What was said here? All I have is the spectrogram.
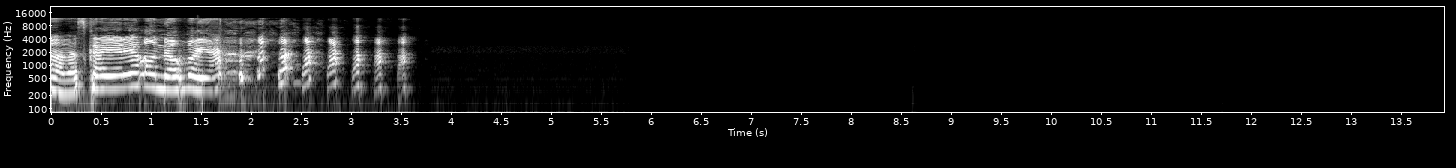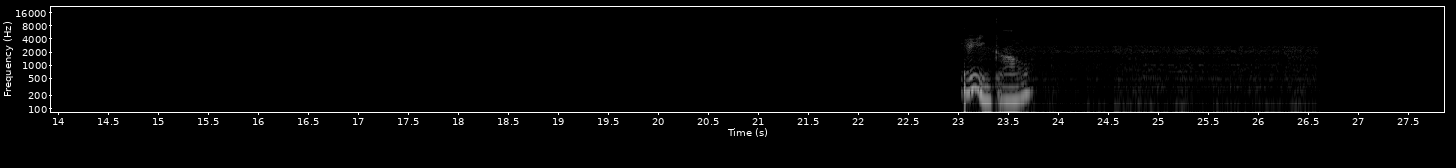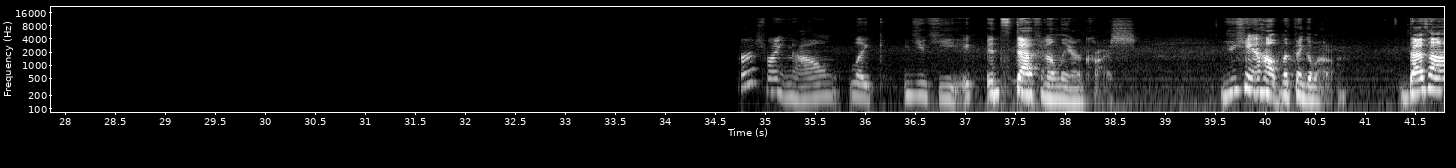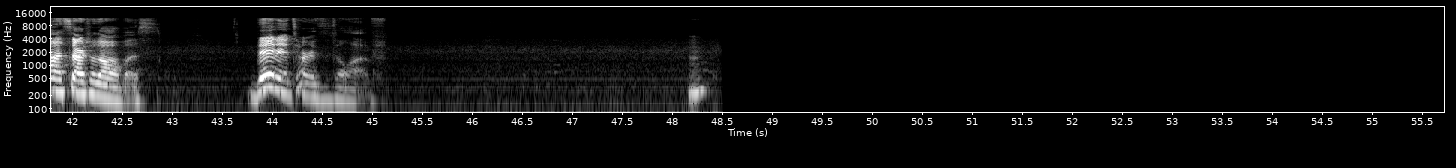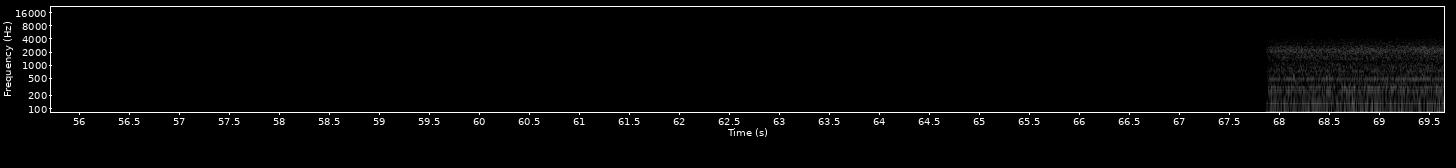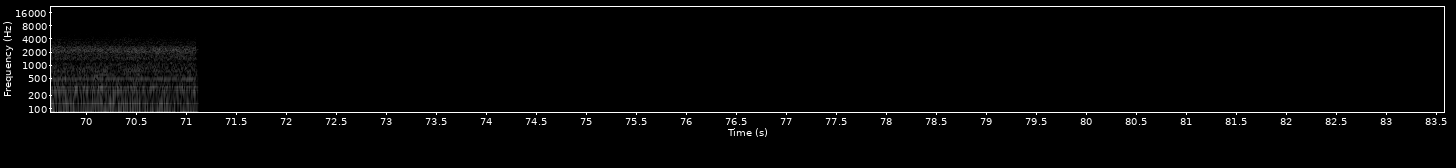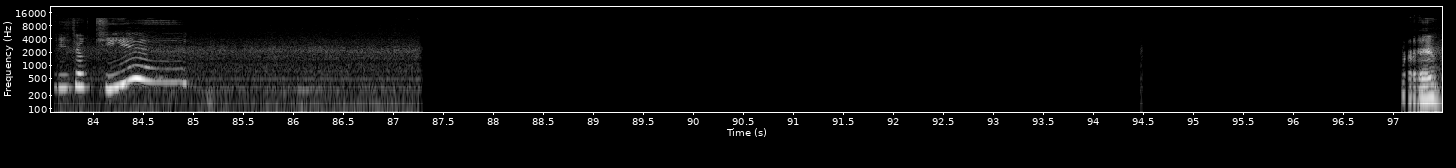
Ah, las caeré o no, but yeah. there you go. First, right now, like, Yuki, it's definitely her crush. You can't help but think about him. That's how it starts with all of us. Then it turns into love. He's so cute. Right.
